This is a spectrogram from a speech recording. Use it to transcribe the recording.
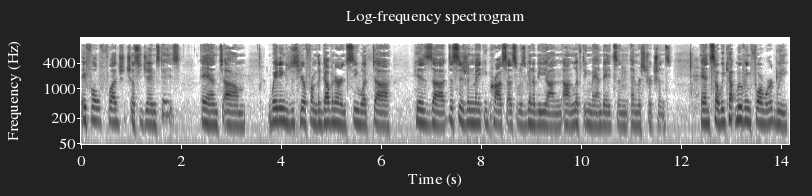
a full fledged Jesse James Days, and um, waiting to just hear from the governor and see what uh, his uh, decision making process was going to be on on lifting mandates and, and restrictions. And so we kept moving forward. We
